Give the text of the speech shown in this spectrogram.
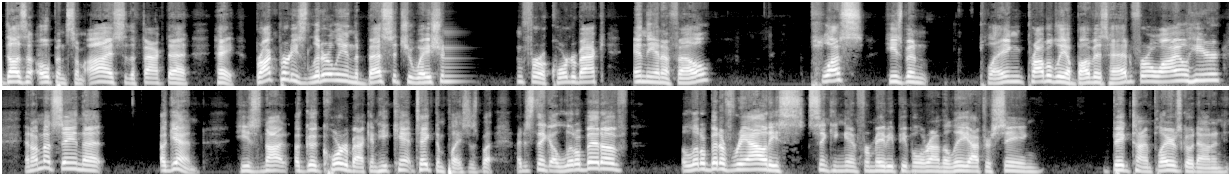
doesn't open some eyes to the fact that hey, Brock Purdy's literally in the best situation for a quarterback in the NFL, plus he's been playing probably above his head for a while here. And I'm not saying that again, he's not a good quarterback and he can't take them places, but I just think a little bit of a little bit of reality sinking in for maybe people around the league after seeing big time players go down and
